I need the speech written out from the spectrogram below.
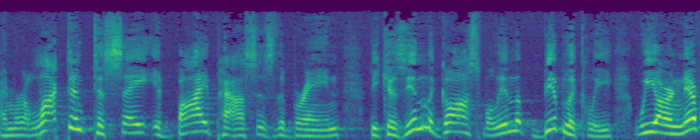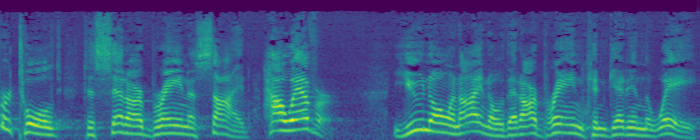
I'm reluctant to say it bypasses the brain because in the gospel, in the biblically, we are never told to set our brain aside. However, you know and I know that our brain can get in the way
